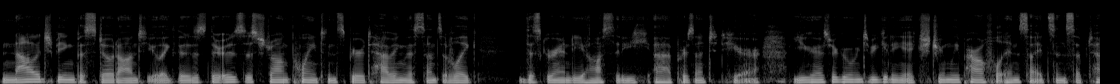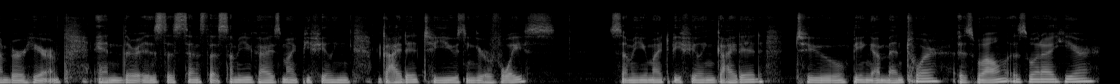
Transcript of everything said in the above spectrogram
knowledge being bestowed onto you. Like there's, there is a strong point in spirit having this sense of like, this grandiosity uh, presented here. You guys are going to be getting extremely powerful insights in September here. And there is this sense that some of you guys might be feeling guided to using your voice. Some of you might be feeling guided to being a mentor as well, is what I hear.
